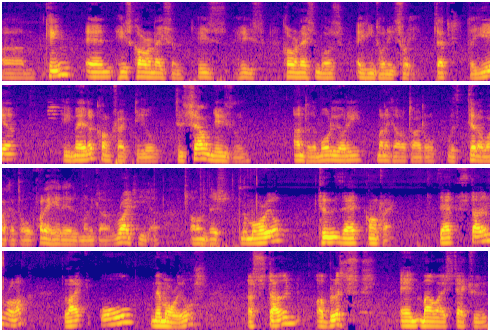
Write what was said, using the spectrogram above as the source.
um, king and his coronation, his, his coronation was 1823. That's the year he made a contract deal to sell New Zealand under the Moriori Manukau title with Te Waikato Wharehere Manukau right here on this memorial to that contract. That stone rock, like all memorials, a stone, obelisk and Moai statue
